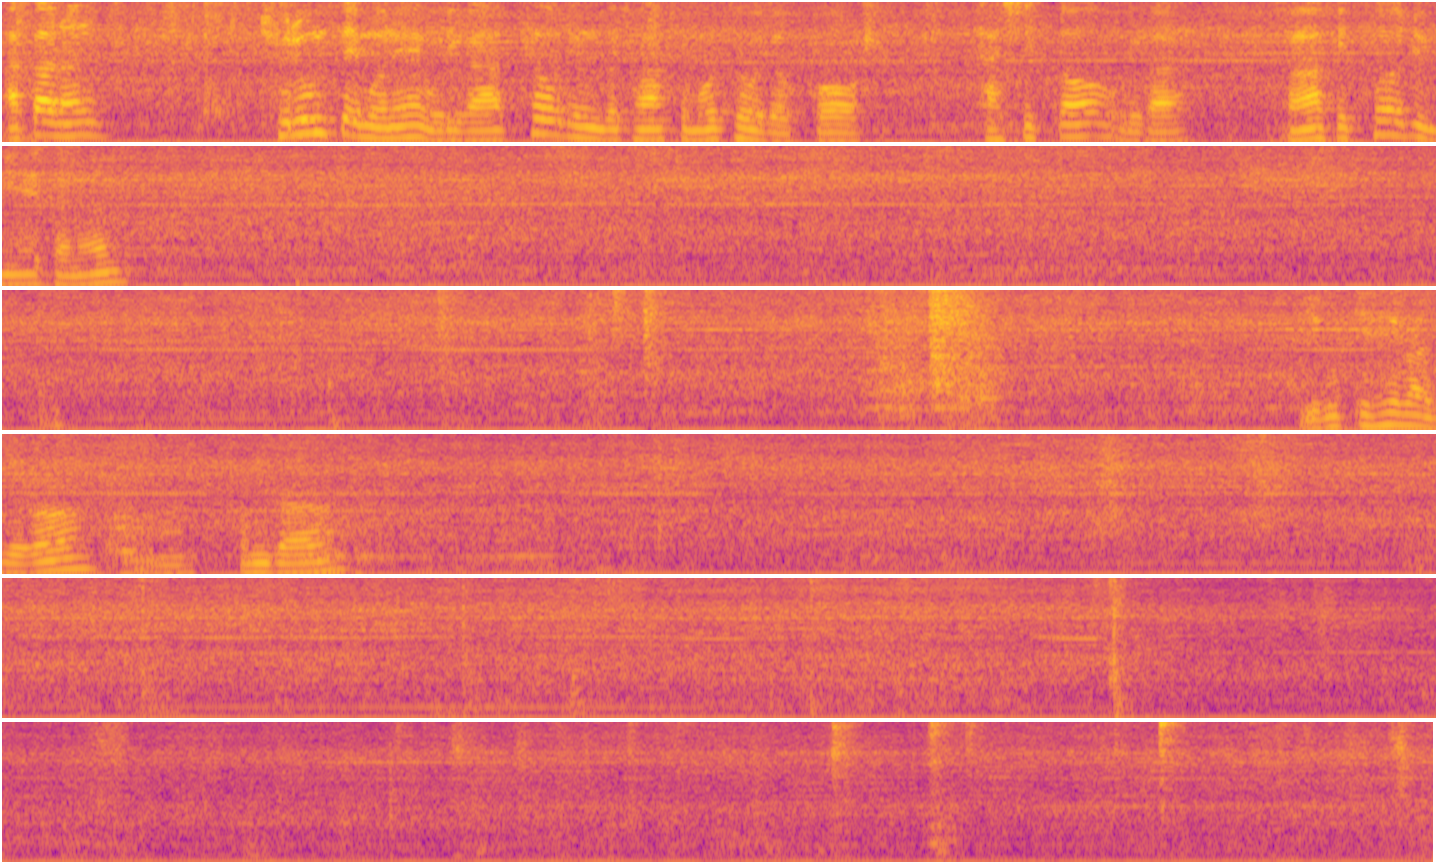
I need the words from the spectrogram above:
아까는 주름 때문에 우리가 태워주는 거 정확히 못 태워줬고 다시 또 우리가 정확히 태워주기 위해서는 이렇게 해가지고 어, 좀더.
